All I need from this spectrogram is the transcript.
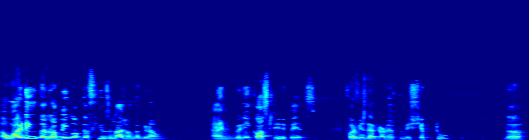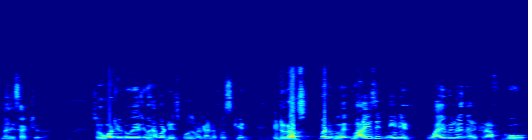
avoiding the rubbing of the fuselage on the ground and very costly repairs for which the aircraft has to be shipped to the manufacturer. So what you do is you have a disposable kind of a skid, it rubs. But why is it needed? Why will an aircraft go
